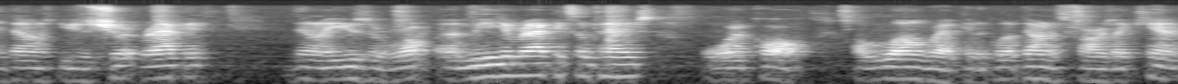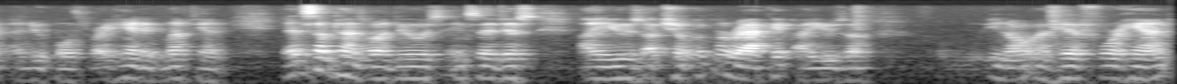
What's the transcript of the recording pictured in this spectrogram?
And then I'll use a short racket then I use a, a medium racket sometimes, or I call a long racket. I go down as far as I can. I do both right-handed and left-handed. Then sometimes what I do is instead of just I use I choke up my racket. I use a you know I hit a forehand.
